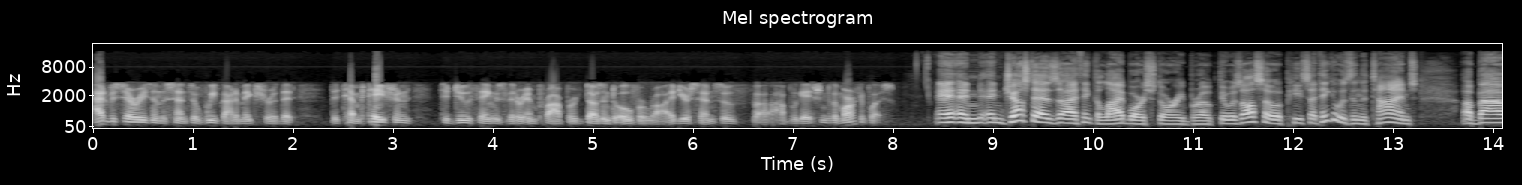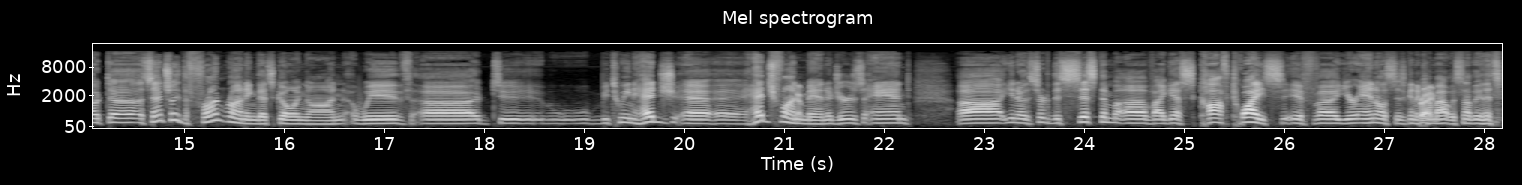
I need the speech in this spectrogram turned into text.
adversaries in the sense of we've got to make sure that the temptation to do things that are improper doesn't override your sense of uh, obligation to the marketplace. And, and, and just as I think the LIBOR story broke, there was also a piece. I think it was in the Times about uh, essentially the front running that's going on with uh, to, between hedge uh, uh hedge fund yep. managers and. Uh, you know, sort of the system of, I guess, cough twice if uh, your analyst is going right. to come out with something that's.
